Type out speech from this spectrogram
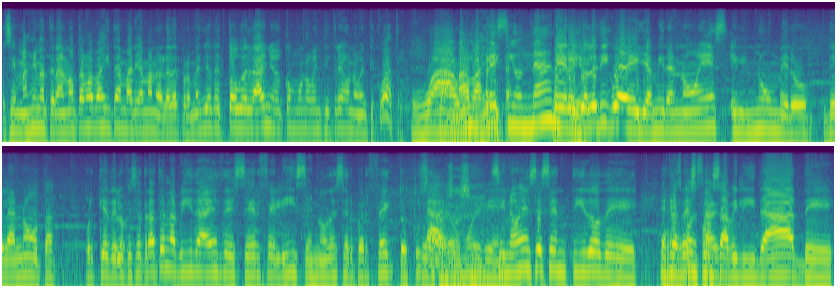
O sea, imagínate, la nota más bajita de María Manuela de promedio de todo el año es como 1.93 o 94. ¡Wow! Impresionante. Pero yo le digo a ella, mira, no es el número de la nota, porque de lo que se trata en la vida es de ser felices, no de ser perfectos, tú sabes. Muy bien. Sino ese sentido de, responsabilidad, de,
